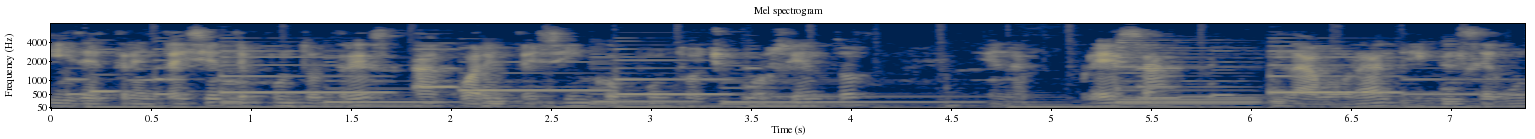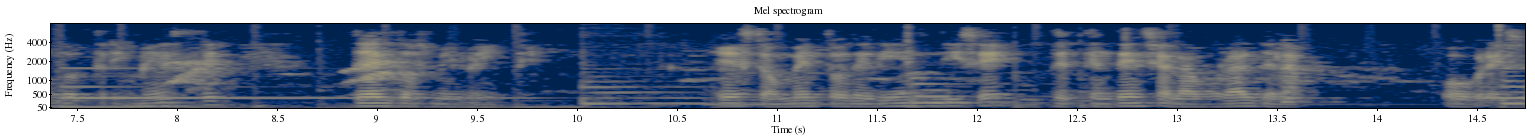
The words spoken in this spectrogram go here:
y de 37.3 a 45.8% en la pobreza laboral en el segundo trimestre del 2020. Este aumento del índice de tendencia laboral de la pobreza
